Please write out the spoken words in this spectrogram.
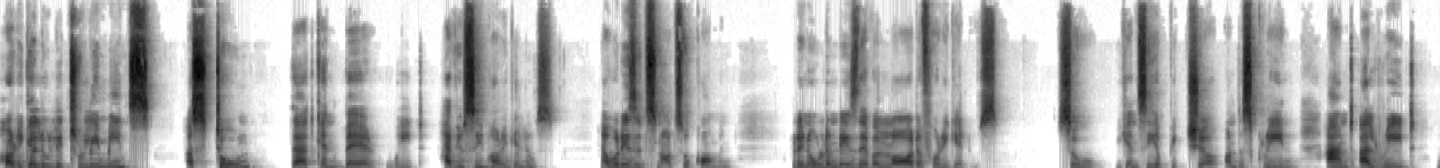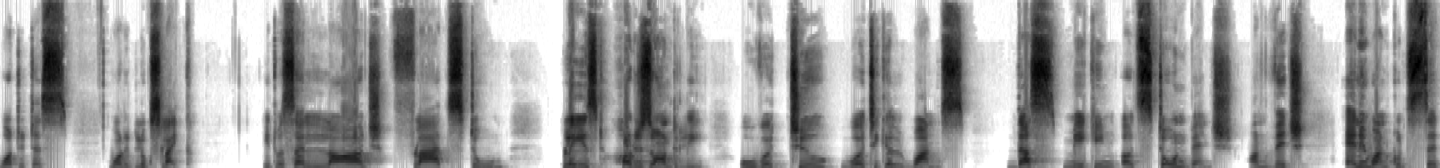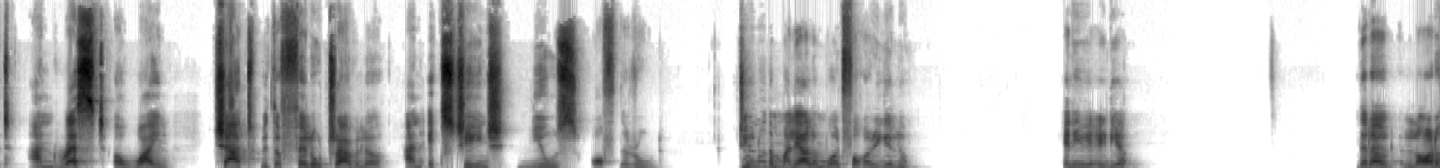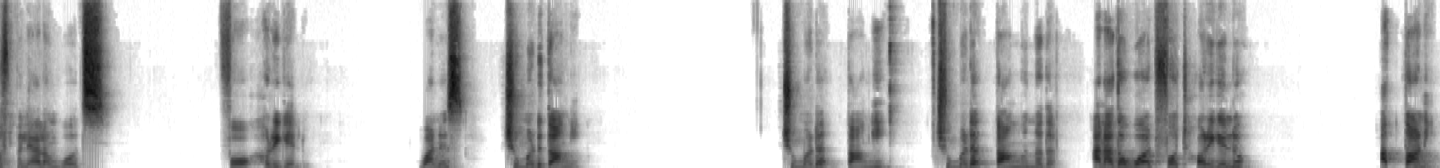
Horigelu literally means a stone that can bear weight. Have you seen horigelus? Nowadays it's not so common, but in olden days there were a lot of horigelus. So you can see a picture on the screen and I'll read what it is, what it looks like. It was a large flat stone placed horizontally over two vertical ones, thus making a stone bench on which anyone could sit and rest a while, chat with a fellow traveler, and exchange news of the road. Do you know the Malayalam word for Horigelu? Any idea? There are a lot of Malayalam words for Horigelu. One is Chumadu Tangi. Chumadu Tangi. Chumadu Tangunnadu. Another word for Horigelu? Attani.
